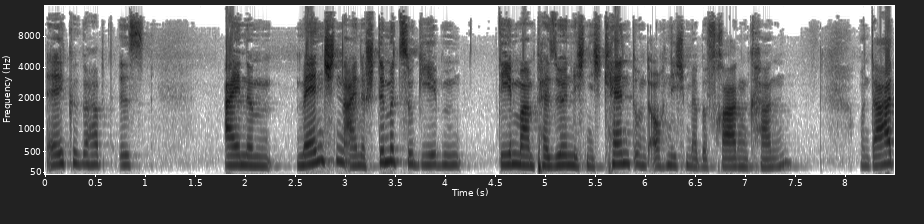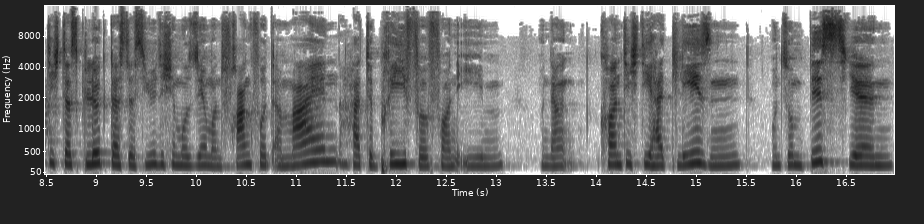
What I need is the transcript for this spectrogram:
Elke gehabt, ist, einem Menschen eine Stimme zu geben, den man persönlich nicht kennt und auch nicht mehr befragen kann. Und da hatte ich das Glück, dass das Jüdische Museum in Frankfurt am Main hatte Briefe von ihm. Und dann konnte ich die halt lesen und so ein bisschen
